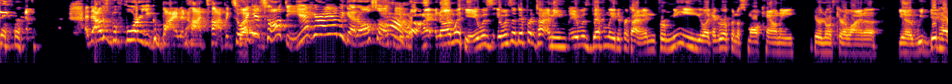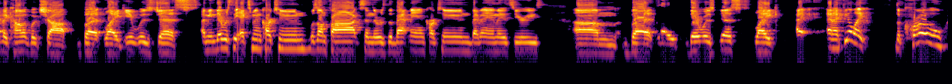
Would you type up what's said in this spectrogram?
and that was before you could buy them at Hot Topic. So right. I get salty. Yeah, here I am again, all salty. Yeah, no, I, no, I'm with you. It was it was a different time. I mean, it was definitely a different time. And for me, like I grew up in a small county here in North Carolina. You know, we did have a comic book shop, but like it was just. I mean, there was the X Men cartoon was on Fox, and there was the Batman cartoon, Batman animated series. Um, but like, there was just like, I, and I feel like the Crow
